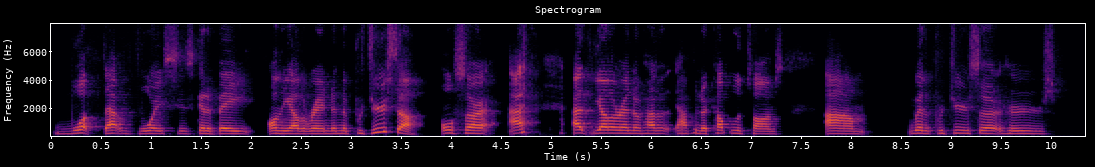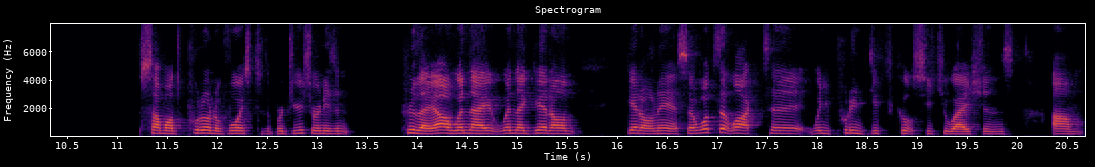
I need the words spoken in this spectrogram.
what that voice is going to be on the other end, and the producer also at, the other end, I've had it happen a couple of times um, where the producer who's someone's put on a voice to the producer and isn't who they are when they when they get on get on air. So what's it like to when you put in difficult situations? Um,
